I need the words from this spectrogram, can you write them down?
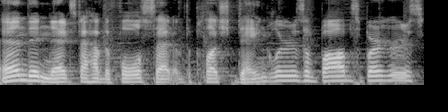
And then next, I have the full set of the plush danglers of Bob's Burgers.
